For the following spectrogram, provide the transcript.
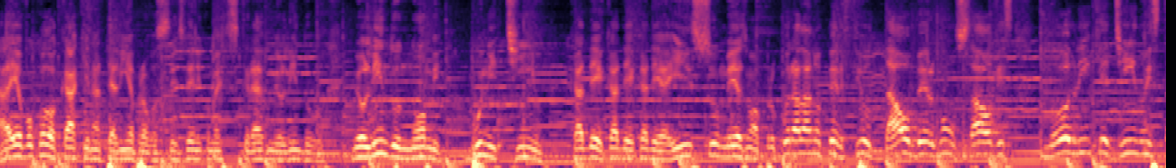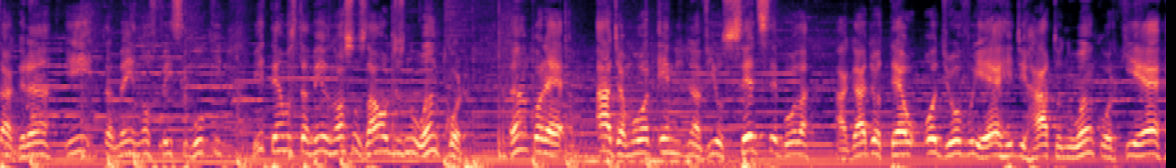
Aí eu vou colocar aqui na telinha para vocês verem como é que escreve meu lindo, meu lindo nome bonitinho. Cadê, cadê, cadê? É isso mesmo, ó. procura lá no perfil Dalber Gonçalves, no LinkedIn, no Instagram e também no Facebook. E temos também os nossos áudios no Anchor. Anchor é A de amor, M de navio, C de cebola, H de hotel, O de ovo e R de rato no Anchor, que é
